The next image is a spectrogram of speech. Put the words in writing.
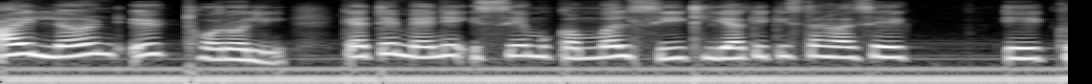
आई लर्न इट थोरोली कहते मैंने इससे मुकम्मल सीख लिया कि किस तरह से एक एक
